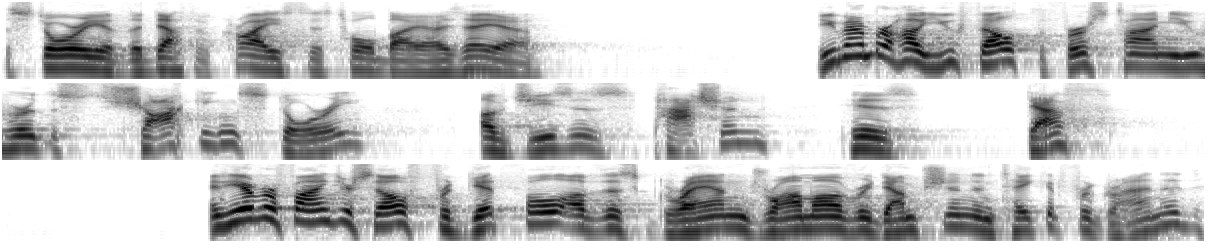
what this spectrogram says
the story of the death of Christ as told by Isaiah. Do you remember how you felt the first time you heard the shocking story of Jesus' passion, his death? And do you ever find yourself forgetful of this grand drama of redemption and take it for granted?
